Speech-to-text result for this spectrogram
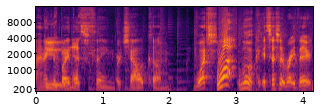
And I can buy this thing. Or shall come. What? What? Look, it says it right there.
